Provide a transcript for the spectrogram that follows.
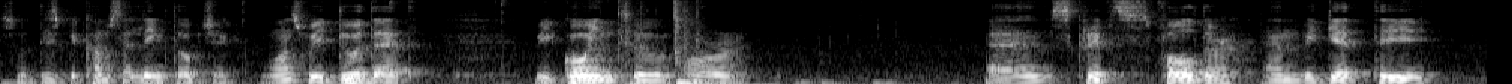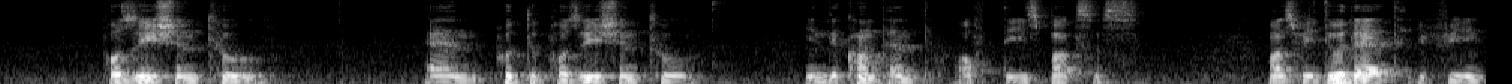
So this becomes a linked object. Once we do that we go into our uh, scripts folder and we get the position tool and put the position tool in the content of these boxes. Once we do that, if we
